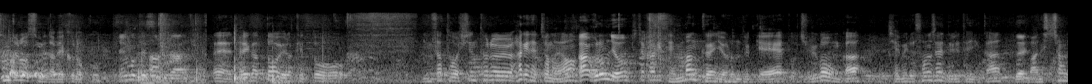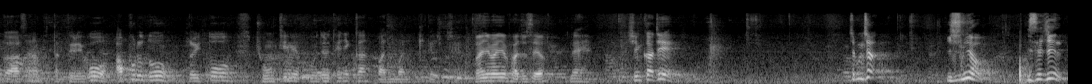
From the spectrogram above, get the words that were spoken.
힘들었습니다. 매끄럽고. 행복했습니다. 네, 저희가 또 이렇게 또 인사투어 신투를 하게 됐잖아요. 아, 그럼요. 시작하게 된 만큼 여러분들께 또 즐거움과 재미를 선사해 드릴 테니까 네. 많은 시청과 사랑 부탁드리고 앞으로도 저희 또 좋은 팀을 보여드릴 테니까 많이 많이 기대해 주세요. 많이 많이 봐주세요. 네, 지금까지 정찬 이신영, 이세진,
